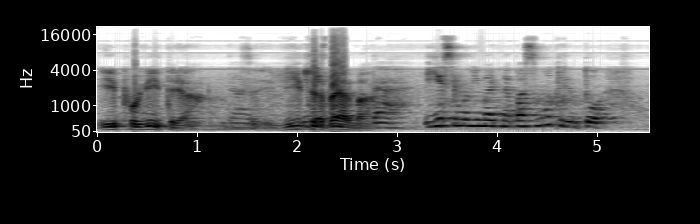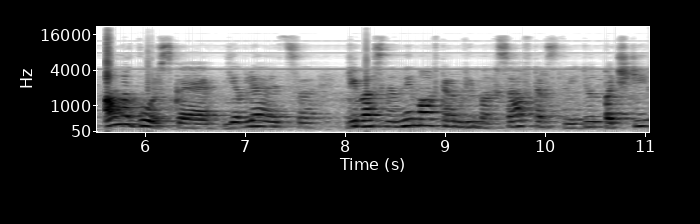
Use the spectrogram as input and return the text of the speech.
і повітря. Да. Це И вітер, если- верба. Да. И если мы внимательно посмотрим, то Алла Горская является либо основным автором, либо в соавторстве идет почти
